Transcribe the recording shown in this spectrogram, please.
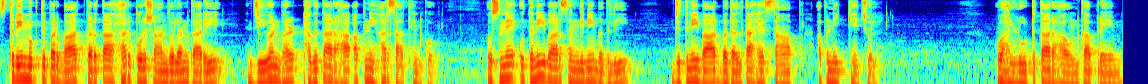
स्त्री मुक्ति पर बात करता हर पुरुष आंदोलनकारी जीवन भर ठगता रहा अपनी हर साथिन को। उसने उतनी बार संगिनी बदली, जितनी बार बदलता है सांप अपनी केंचुल। वह लूटता रहा उनका प्रेम,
